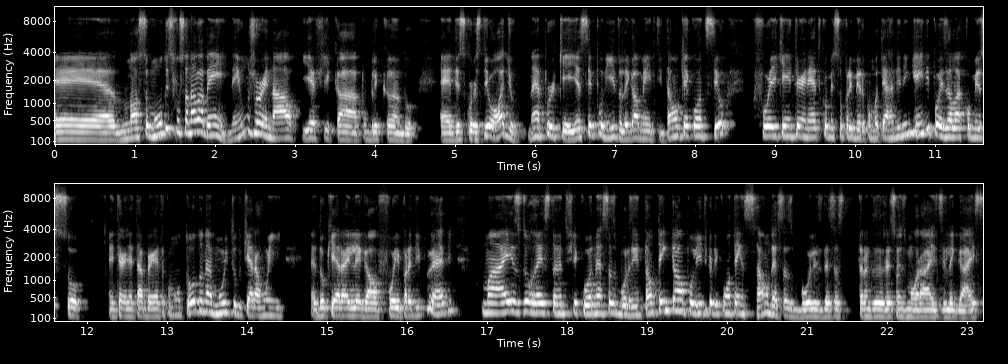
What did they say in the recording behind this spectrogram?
É, no nosso mundo isso funcionava bem. Nenhum jornal ia ficar publicando é, discurso de ódio, né? Porque ia ser punido legalmente. Então, o que aconteceu foi que a internet começou primeiro como terra de ninguém, depois ela começou a internet aberta como um todo, né? Muito do que era ruim, é, do que era ilegal foi para a Deep Web, mas o restante ficou nessas bolhas. Então, tem que ter uma política de contenção dessas bolhas, dessas transgressões morais e legais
